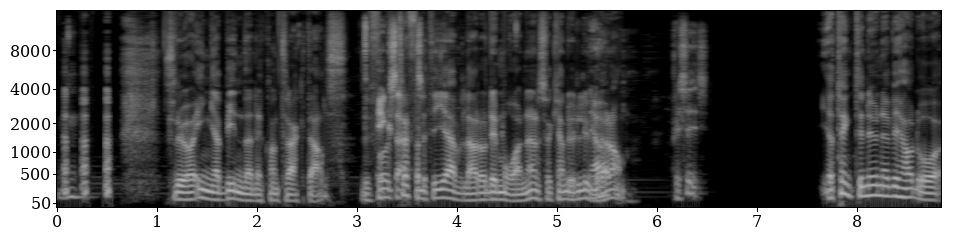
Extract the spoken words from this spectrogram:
Så du har inga bindande kontrakt alls. Du får Exakt. träffa lite jävlar och demoner så kan du lura Ja. dem. Precis. Jag tänkte nu när vi har då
